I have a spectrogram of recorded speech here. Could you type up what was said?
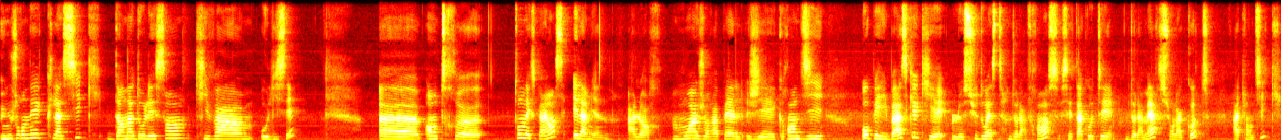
une journée classique d'un adolescent qui va au lycée, entre ton expérience et la mienne. Alors, moi, je rappelle, j'ai grandi au Pays Basque, qui est le sud-ouest de la France. C'est à côté de la mer, sur la côte atlantique.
